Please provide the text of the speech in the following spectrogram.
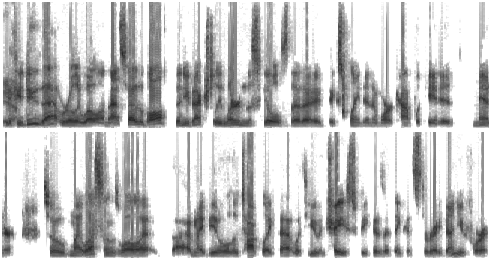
If you do that really well on that side of the ball, then you've actually learned the skills that I explained in a more complicated manner. So my lessons, while I, I might be able to talk like that with you and Chase because I think it's the right venue for it.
